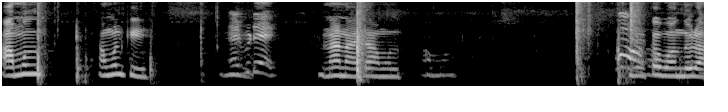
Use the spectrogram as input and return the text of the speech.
আমুল আমুল কি? না না এটা আমুল। আমুল। দেখো বন্ধুরা।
